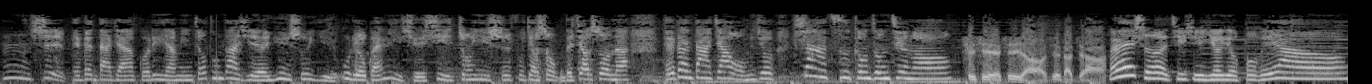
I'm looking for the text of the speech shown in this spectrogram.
嗯，是陪伴大家，国立阳明交通大学运输与物流管理学系钟义师副教授，我们的教授呢陪伴大家，我们就下次空中见喽。谢谢，谢谢瑶，谢谢大家。来，说继续悠悠宝贝哦。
